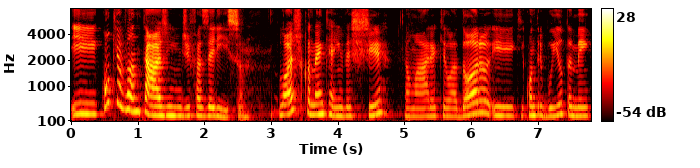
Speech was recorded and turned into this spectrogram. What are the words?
E qual que é a vantagem de fazer isso? Lógico, né, que é investir é uma área que eu adoro e que contribuiu também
